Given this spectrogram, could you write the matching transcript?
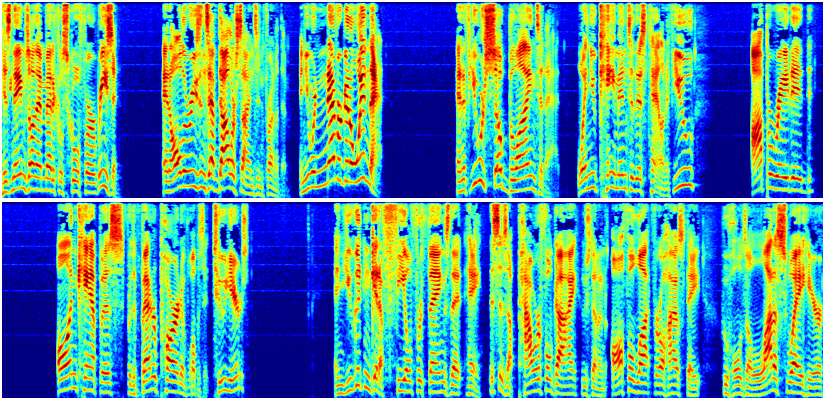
his name's on that medical school for a reason. And all the reasons have dollar signs in front of them. And you were never going to win that. And if you were so blind to that when you came into this town, if you operated on campus for the better part of what was it, two years? And you couldn't get a feel for things that, hey, this is a powerful guy who's done an awful lot for Ohio State, who holds a lot of sway here.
